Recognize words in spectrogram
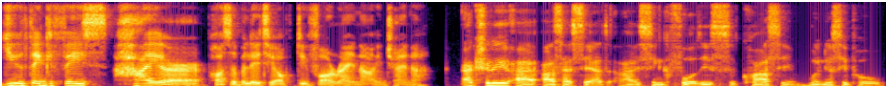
do you think face higher possibility of default right now in China? Actually, uh, as I said, I think for these quasi municipal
